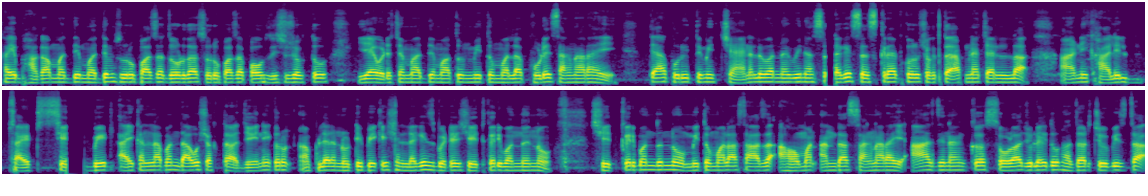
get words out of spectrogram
काही भागामध्ये मध्यम स्वरूपाचा जोरदार स्वरूपाचा पाऊस दिसू शकतो. या व्हिडिओच्या माध्यमातून मी तुम्हाला पुढे सांगणार आहे. त्यापूर्वी तुम्ही चॅनलवर नवीन असं लगेच सबस्क्राईब करू शकता आपल्या चॅनलला. आणि खालील साईट बेट आयकनला पण दाबू शकता. जेणेकरून आपल्याला नोटिफिकेशन लगेच भेटेल. शेतकरी बंधूंनो शेतकरी बंधूंनो मी तुम्हाला साजा हवामान अंदाज सांगणार आहे. आज दिनांक सोळा जुलै दोन हजार चोवीसचा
